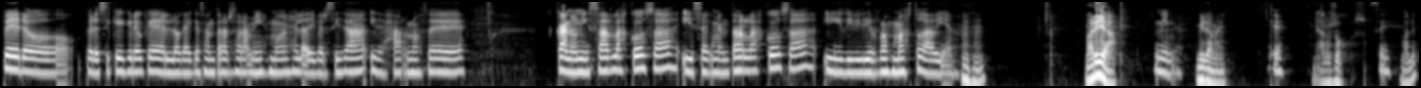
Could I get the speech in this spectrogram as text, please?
pero, pero sí que creo que lo que hay que centrarse ahora mismo es en la diversidad y dejarnos de canonizar las cosas y segmentar las cosas y dividirnos más todavía. María, Dime, mírame ¿qué? a los ojos, Sí, ¿vale?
